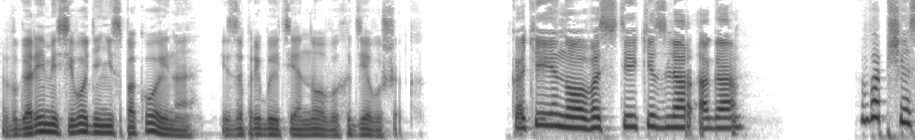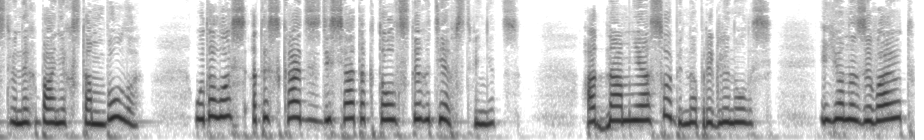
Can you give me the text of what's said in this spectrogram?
В гареме сегодня неспокойно из-за прибытия новых девушек. «Какие новости, Кизляр-ага?» В общественных банях Стамбула удалось отыскать с десяток толстых девственниц. Одна мне особенно приглянулась. Ее называют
